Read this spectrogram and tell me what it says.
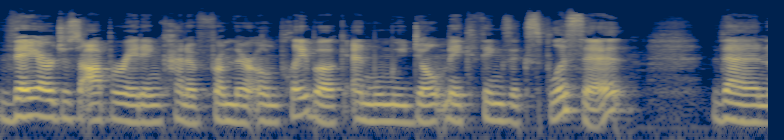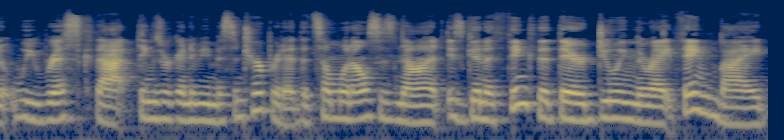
they are just operating kind of from their own playbook. And when we don't make things explicit, then we risk that things are going to be misinterpreted that someone else is not is going to think that they're doing the right thing by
